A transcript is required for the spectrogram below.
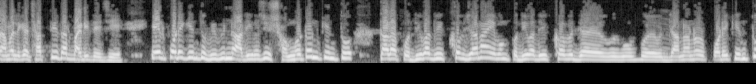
নাবালিকা ছাত্রী তার বাড়িতে যেয়ে। এরপরে কিন্তু বিভিন্ন আদিবাসী সংগঠন কিন্তু তারা প্রতিবাদ বিক্ষোভ জানায় এবং প্রতিবাদ বিক্ষোভ জানানোর পরে কিন্তু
